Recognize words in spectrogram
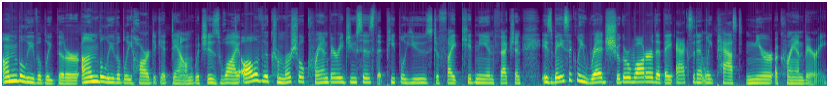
unbelievably bitter, unbelievably hard to get down, which is why all of the commercial cranberry juices that people use to fight kidney infection is basically red sugar water that they accidentally passed near a cranberry.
